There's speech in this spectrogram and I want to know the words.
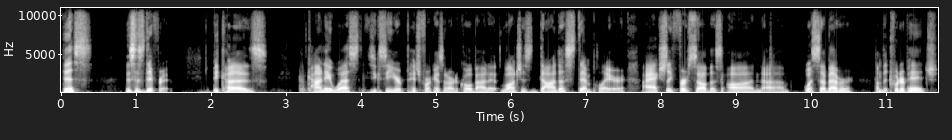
this this is different because Kanye West, as you can see here, Pitchfork has an article about it, launches Donda Stem Player. I actually first saw this on uh, West Sub Ever on the Twitter page.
